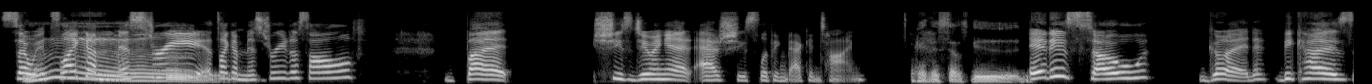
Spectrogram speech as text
So it's like a mystery. It's like a mm. mystery to solve, but she's doing it as she's slipping back in time. Okay, this sounds good. It is so good because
